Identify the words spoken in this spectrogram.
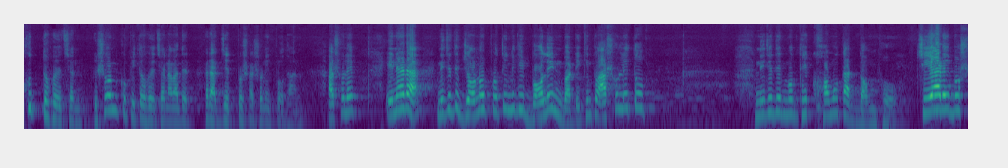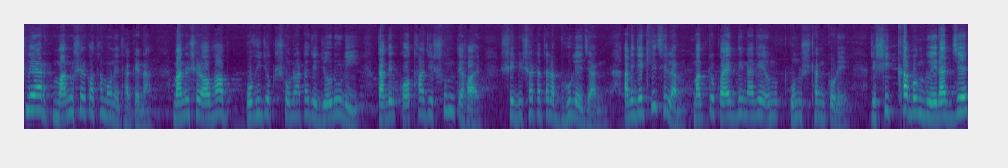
ক্ষুব্ধ হয়েছেন, ভীষণ কুপিত হয়েছেন আমাদের রাজ্যের প্রশাসনিক প্রধান। আসলে এনারা নিজেদের জনপ্রতিনিধি বলেন বটে, কিন্তু আসলে তো নিজেদের মধ্যে ক্ষমতার দম্ভ। চেয়ারে বসলে আর মানুষের কথা মনে থাকে না। মানুষের অভাব, অভিযোগ শোনাটা যে জরুরি, তাদের কথা যে শুনতে হয়, সে বিষয়টা তারা ভুলে যান। আমি দেখিয়েছিলাম মাত্র কয়েকদিন আগে অনু- অনুষ্ঠান করে যে শিক্ষা বন্ধু এ রাজ্যে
